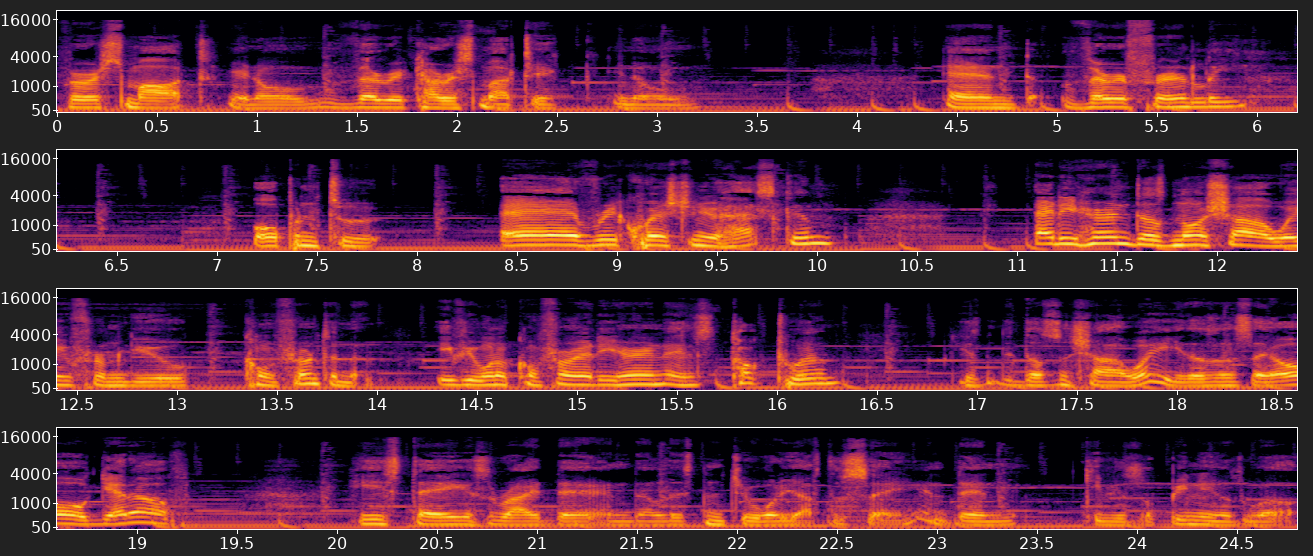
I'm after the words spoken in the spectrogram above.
Very smart, you know, very charismatic, you know, and very friendly, open to every question you ask him. Eddie Hearn does not shy away from you confronting him. If you want to confront Eddie Hearn and talk to him, he doesn't shy away. He doesn't say, "Oh, get off." He stays right there and then listen to what you have to say, and then give his opinion as well.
